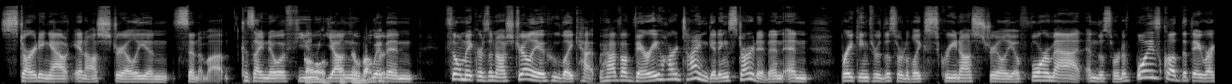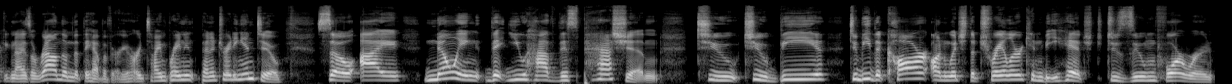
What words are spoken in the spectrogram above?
starting out in Australian cinema. Because I know a few oh, young women. It filmmakers in Australia who like ha- have a very hard time getting started and and breaking through the sort of like Screen Australia format and the sort of boys club that they recognize around them that they have a very hard time penetrating into. So I knowing that you have this passion to to be to be the car on which the trailer can be hitched to zoom forward.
